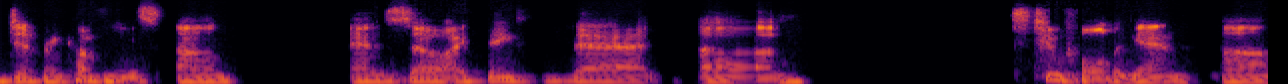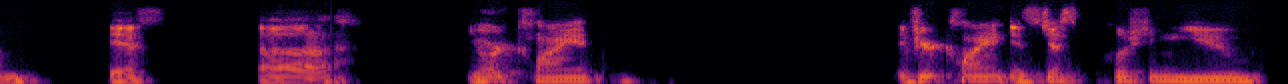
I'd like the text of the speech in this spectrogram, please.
different companies. Um, and so I think that uh, it's twofold again. Um, if uh, your client, if your client is just pushing you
